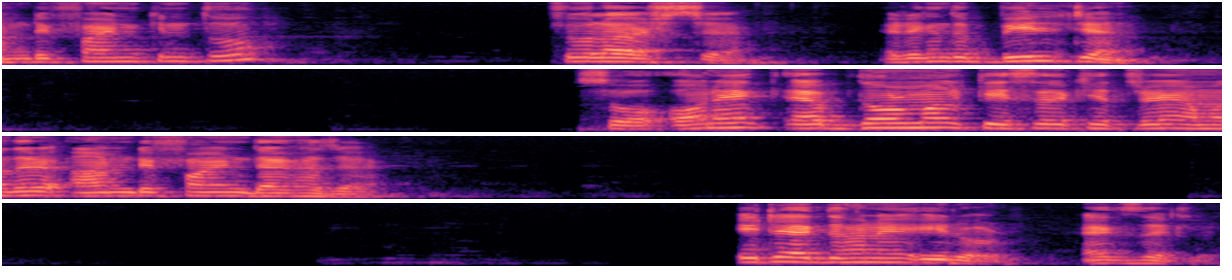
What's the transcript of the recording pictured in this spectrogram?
আনডিফাইন্ড কিন্তু চলে আসছে। এটা কিন্তু বিল্ট ইন সো অনেক অ্যাবনর্মাল কেসের ক্ষেত্রে আমাদের আনডিফাইন্ড দেখা যায়। এটা এক ধরনের এরর এক্স্যাক্টলি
